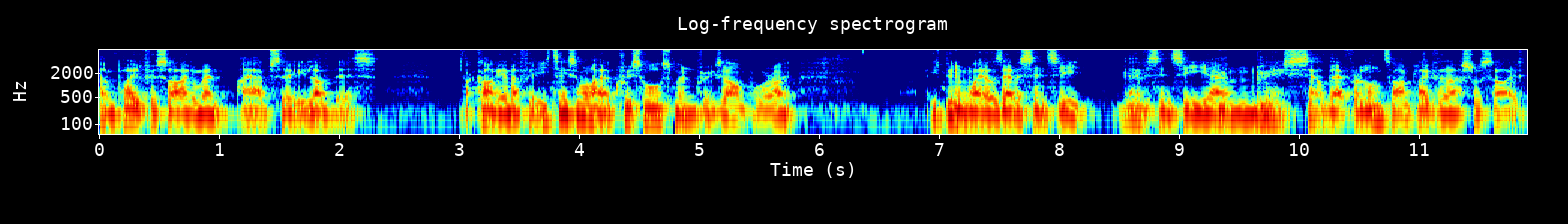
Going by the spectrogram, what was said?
and played for a side and went, I absolutely love this, I can't get enough of it. You take someone like Chris Horsman, for example, right? He's been in Wales ever since he ever since he um, he settled there for a long time, played for the national side.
